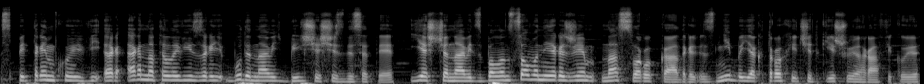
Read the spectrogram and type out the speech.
З підтримкою VRR на телевізорі буде навіть більше 60. Є ще навіть збалансований режим на 40 кадрів, з ніби як трохи чіткішою графікою.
